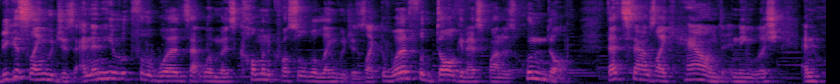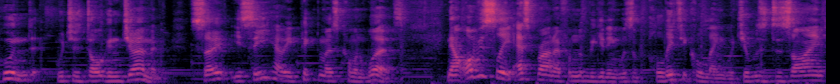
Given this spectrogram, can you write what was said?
biggest languages, and then he looked for the words that were most common across all the languages. Like the word for dog in Esperanto is Hundo. That sounds like hound in English, and Hund, which is dog in German. So you see how he picked the most common words. Now, obviously, Esperanto from the beginning was a political language. It was designed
